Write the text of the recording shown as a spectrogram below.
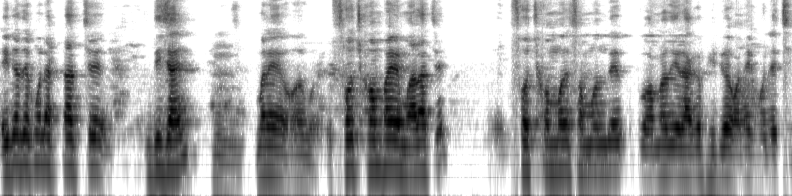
এইটা দেখুন একটা হচ্ছে ডিজাইন মানে সোচ কোম্পানির মাল আছে। সোচ কোম্পানি সম্বন্ধে তো আমাদের এর আগে ভিডিও অনেক বলেছি।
